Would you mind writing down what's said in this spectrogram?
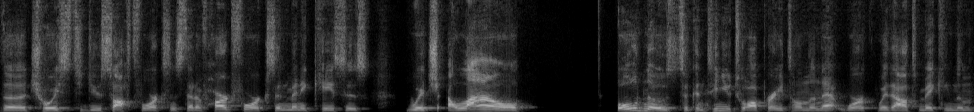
the choice to do soft forks instead of hard forks in many cases, which allow old nodes to continue to operate on the network without making them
